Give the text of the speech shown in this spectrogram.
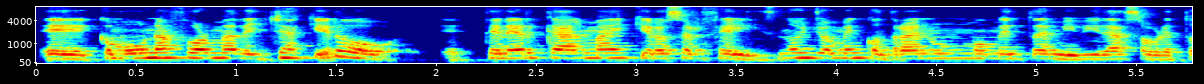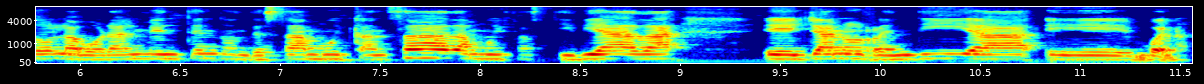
eh, como una forma de ya quiero eh, tener calma y quiero ser feliz, ¿no? Yo me encontraba en un momento de mi vida, sobre todo laboralmente, en donde estaba muy cansada, muy fastidiada, ya no rendía, bueno,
